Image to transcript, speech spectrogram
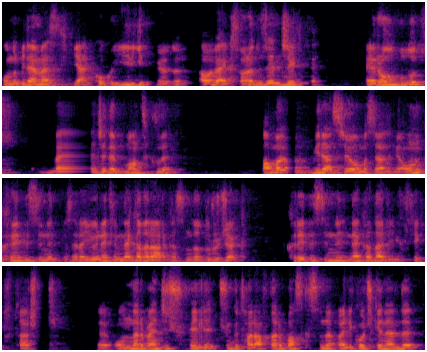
Onu bilemezdik. Yani koku iyi gitmiyordu ama belki sonra düzelecekti. Erol Bulut bence de mantıklı. Ama biraz şey olması lazım. Yani onun kredisini mesela yönetim ne kadar arkasında duracak? Kredisini ne kadar yüksek tutar? E, onlar bence şüpheli. Çünkü taraftar baskısını Ali Koç genelde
